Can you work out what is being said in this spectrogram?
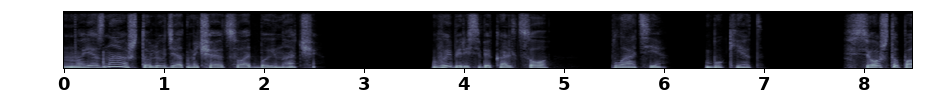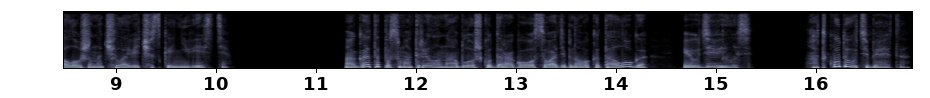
«Но я знаю, что люди отмечают свадьбу иначе. Выбери себе кольцо, платье, букет. Все, что положено человеческой невесте. Агата посмотрела на обложку дорогого свадебного каталога и удивилась. «Откуда у тебя это?»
